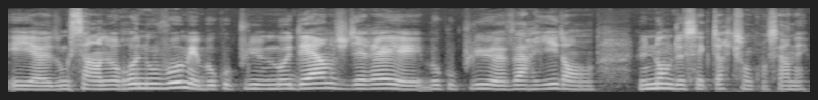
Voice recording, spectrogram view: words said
Et euh, donc c'est un renouveau, mais beaucoup plus moderne, je dirais, et beaucoup plus varié dans le nombre de secteurs qui sont concernés.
